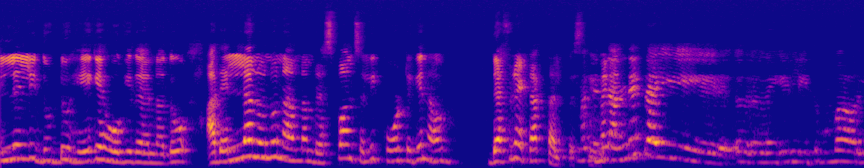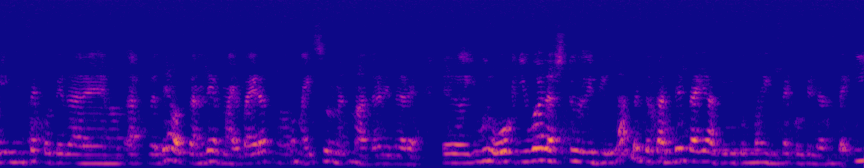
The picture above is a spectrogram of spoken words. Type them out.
ಎಲ್ಲೆಲ್ಲಿ ದುಡ್ಡು ಹೇಗೆ ಹೋಗಿದೆ ಅನ್ನೋದು ಅದೆಲ್ಲನೂ ನಾವು ನಮ್ಮ ರೆಸ್ಪಾನ್ಸ್ ಅಲ್ಲಿ ಕೋರ್ಟ್ಗೆ ನಾವು ಡೆಫಿನೆಟ್ ಆಗಿ ತಲುಪಿಸ್ತೀವಿ. ತಂದೆ ತಾಯಿ ಇಲ್ಲಿ ತುಂಬಾ ಅವ್ರಿಗೆ ಹಿಂಸೆ ಕೊಟ್ಟಿದ್ದಾರೆ ಅನ್ನೋ ಅರ್ಥದಲ್ಲಿ ಅವ್ರ ತಂದೆ ಭೈರಪ್ಪನವರು ಮೈಸೂರಿನಲ್ಲಿ ಮಾತಾಡಿದ್ದಾರೆ. ಇವರು ಹೋಗಿ ಅಷ್ಟು ಇದಿಲ್ಲ ಬಟ್ ತಂದೆ ತಾಯಿ ಅವರಿಗೆ ತುಂಬಾ ಹಿಂಸೆ ಕೊಟ್ಟಿದ್ದಾರೆ ಅಂತ. ಈ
